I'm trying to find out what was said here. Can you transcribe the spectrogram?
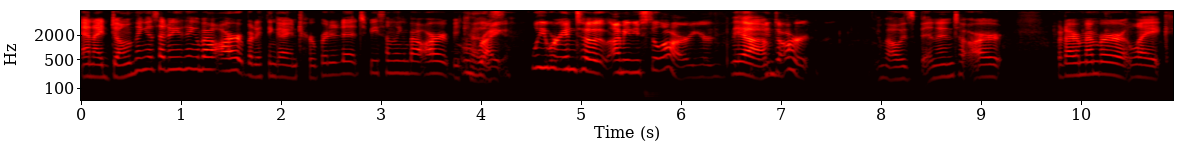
and I don't think it said anything about art, but I think I interpreted it to be something about art because Right. Well, you were into. I mean, you still are. You're yeah, into art. I've always been into art, but I remember like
